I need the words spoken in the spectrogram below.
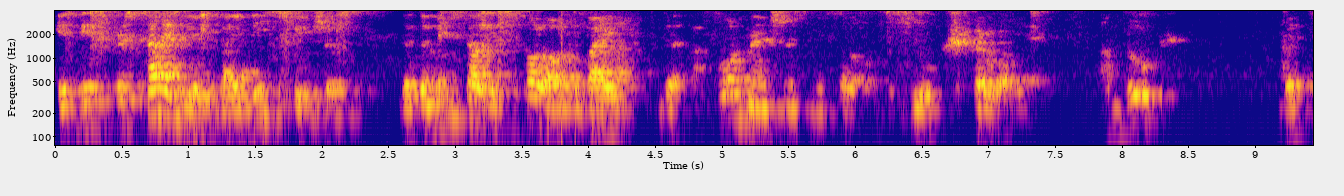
It is precisely by these features that the missal is followed by the aforementioned missal of the Duke Hrvoje, a book that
